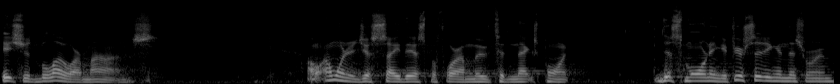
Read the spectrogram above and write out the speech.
It should blow our minds. I, I want to just say this before I move to the next point. This morning, if you're sitting in this room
